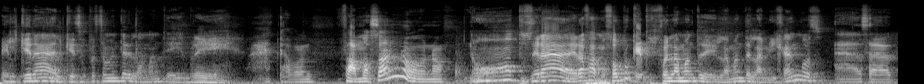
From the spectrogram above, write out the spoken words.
El que era el que supuestamente era el amante, hombre. Ah, cabrón. ¿Famosón o no? No, pues era, era famoso porque pues, fue el amante, el amante de las Mijangos. Ah, o sea,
